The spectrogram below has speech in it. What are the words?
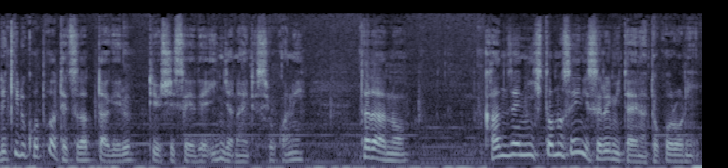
できることは手伝ってあげるっていう姿勢でいいんじゃないでしょうかね。ただあの完全に人のせいにするみたいなところに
